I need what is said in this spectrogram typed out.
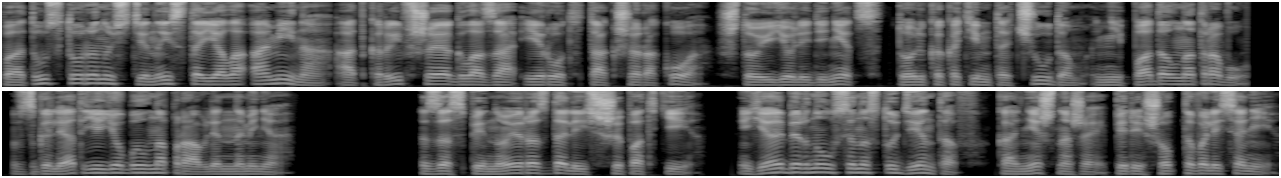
По ту сторону стены стояла Амина, открывшая глаза и рот так широко, что ее леденец только каким-то чудом не падал на траву. Взгляд ее был направлен на меня. За спиной раздались шепотки. Я обернулся на студентов, конечно же, перешептывались они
